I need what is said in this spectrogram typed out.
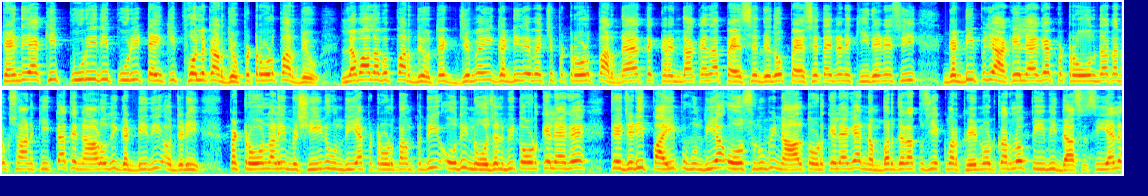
ਕਹਿੰਦੇ ਆ ਕਿ ਪੂਰੀ ਦੀ ਪੂਰੀ ਟੈਂਕੀ ਫੁੱਲ ਕਰ ਦਿਓ, ਪੈਟਰੋਲ ਭਰ ਦਿਓ ਲਵਾ ਲਵ ਭਰ ਦਿਓ ਤੇ ਜਿਵੇਂ ਹੀ ਗੱਡੀ ਦੇ ਵਿੱਚ ਪੈਟਰੋਲ ਭਰਦਾ ਹੈ ਤੇ ਕਰਿੰਦਾ ਕਹਿੰਦਾ ਪੈਸੇ ਦੇ ਦਿਓ, ਪੈਸੇ ਤਾਂ ਇਹਨਾਂ ਨੇ ਕੀ ਦੇਣੇ ਸੀ? ਗੱਡੀ ਭਜਾ ਕੇ ਲੈ ਗਏ, ਪੈਟਰੋਲ ਦਾ ਤਾਂ ਨੁਕਸਾਨ ਕੀਤਾ ਤੇ ਨਾਲ ਉਹਦੀ ਗੱਡੀ ਦੀ, ਉਹ ਜਿਹੜੀ ਪੈਟਰੋਲ ਵਾਲੀ ਮਸ਼ੀਨ ਹੁੰਦੀ ਹੈ, ਪੈਟਰੋਲ ਪੰਪ ਦੀ, ਉਹਦੀ ਨੋਜ਼ਲ ਵੀ ਤੋੜ ਕੇ ਲੈ ਗਏ ਤੇ ਜਿਹੜੀ ਪਾਈਪ ਹੁੰਦੀ ਆ, ਉਸ ਨੂੰ ਵੀ ਨਾਲ ਤੋੜ ਕੇ ਲੈ ਗਿਆ। ਨੰਬਰ ਜਰਾ ਤੁਸੀਂ ਇੱਕ ਵਾਰ ਫੇਰ ਨੋਟ ਕਰ ਲਓ PB10CL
